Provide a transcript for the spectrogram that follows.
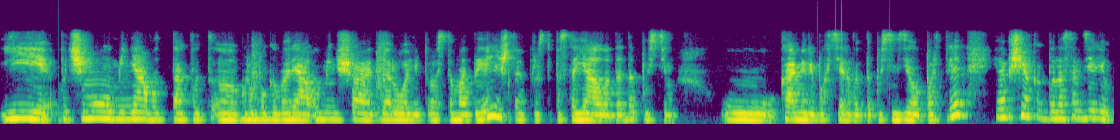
И почему меня вот так вот, э, грубо говоря, уменьшают до роли просто модели, что я просто постояла, да, допустим, у камеры Бахтерова, допустим, сделал портрет. И вообще, как бы, на самом деле,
